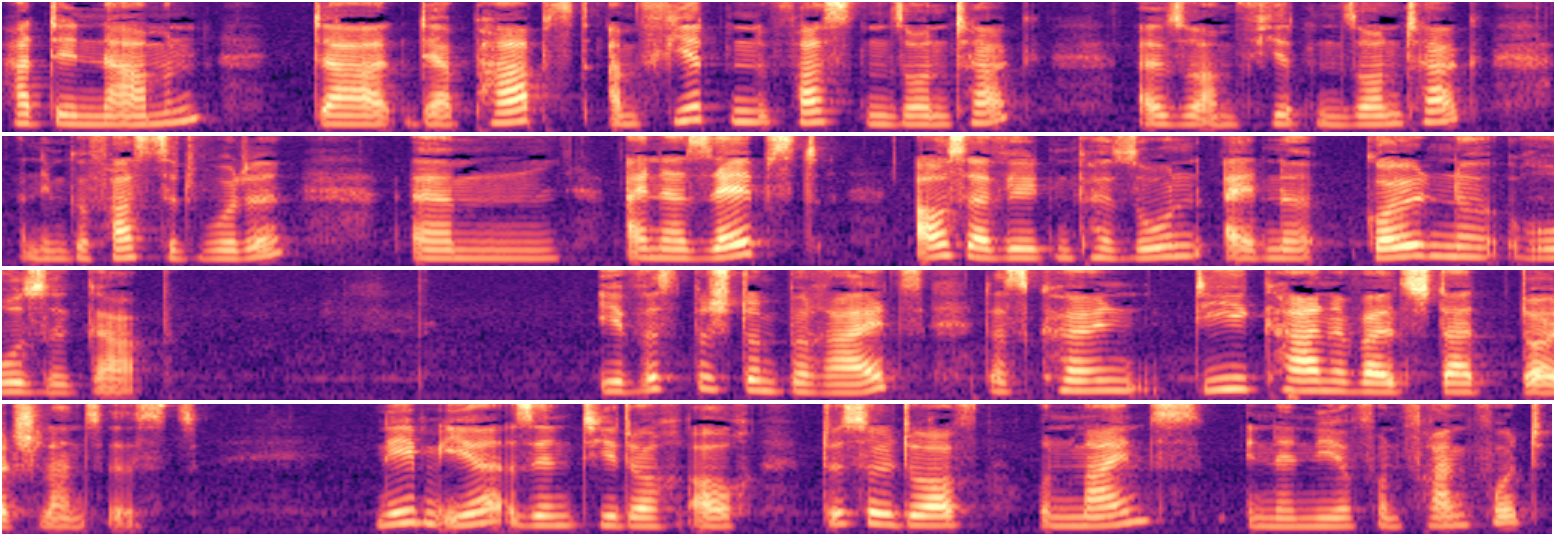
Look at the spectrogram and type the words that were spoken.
hat den Namen, da der Papst am vierten Fastensonntag, also am vierten Sonntag, an dem gefastet wurde, ähm, einer selbst auserwählten Person eine goldene Rose gab. Ihr wisst bestimmt bereits, dass Köln die Karnevalsstadt Deutschlands ist. Neben ihr sind jedoch auch Düsseldorf und Mainz in der Nähe von Frankfurt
